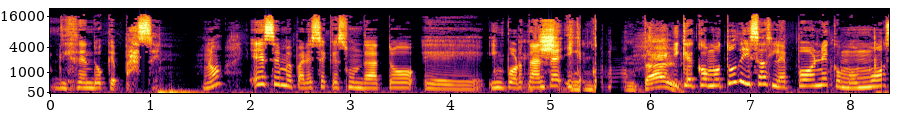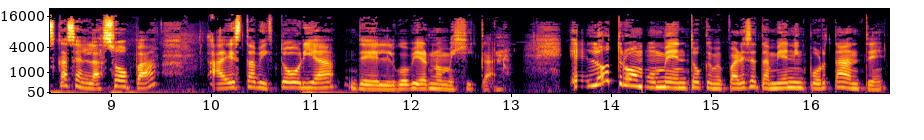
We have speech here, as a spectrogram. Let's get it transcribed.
diciendo que pasen. ¿No? Ese me parece que es un dato eh, importante Es y que, como, fundamental. y que como tú dices le pone como moscas en la sopa a esta victoria del gobierno mexicano. El otro momento que me parece también importante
